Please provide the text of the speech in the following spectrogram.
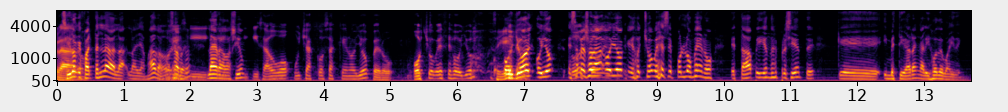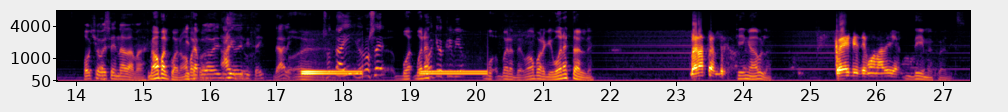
Claro. Sí, lo que falta es la, la, la llamada, No, ¿no sabes? y- la y- grabación. Y, quizás hubo muchas cosas que no oyó, pero ocho veces oyó. Sí. o yo, o yo, esa Ocho persona veces. oyó que ocho veces por lo menos estaba pidiendo al presidente que investigaran al hijo de Biden. Ocho veces nada más. Vamos para el cuadro. Vamos Quizás para pudo el haber Ay, sido Dios. 16. Dale. Eh, Eso está ahí, yo no sé. bu- ¿Quién buenas, que lo escribió? bu- espérate, vamos por aquí. Buenas tardes. Buenas tardes. ¿Quién habla? Félix de Monadía. Dime, Félix.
